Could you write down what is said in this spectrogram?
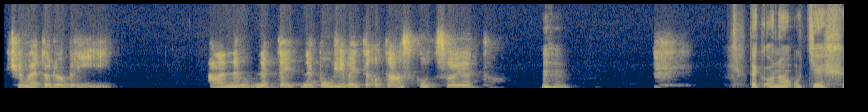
k čemu je to dobrý. Ale ne, neptej, nepoužívejte otázku, co je to. Mm-hmm. Tak ono u těch,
